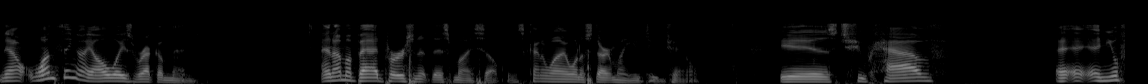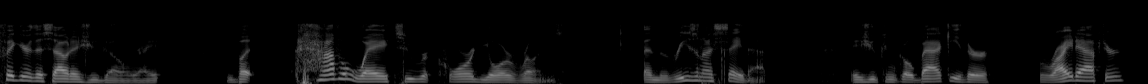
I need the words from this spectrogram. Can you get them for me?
Now, one thing I always recommend, and I'm a bad person at this myself, and it's kind of why I want to start my YouTube channel, is to have, and you'll figure this out as you go, right? But have a way to record your runs. And the reason I say that is you can go back either right after,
